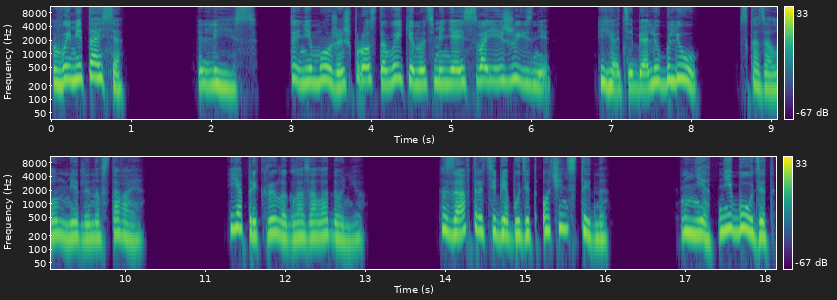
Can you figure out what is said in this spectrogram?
Выметайся!» «Лис, ты не можешь просто выкинуть меня из своей жизни. Я тебя люблю», — сказал он, медленно вставая. Я прикрыла глаза ладонью. «Завтра тебе будет очень стыдно». «Нет, не будет!»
